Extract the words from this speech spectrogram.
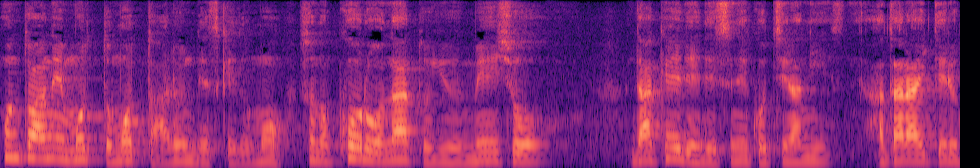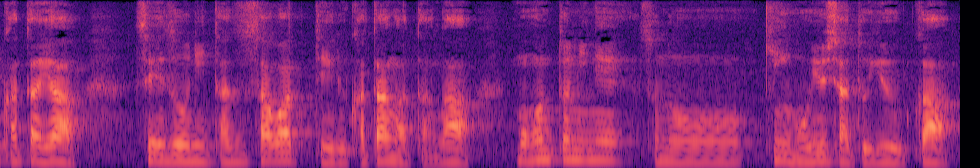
本当はねもっともっとあるんですけどもそのコロナという名称だけでですねこちらに働いている方や製造に携わっている方々がもう本当にねその金保有者というか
